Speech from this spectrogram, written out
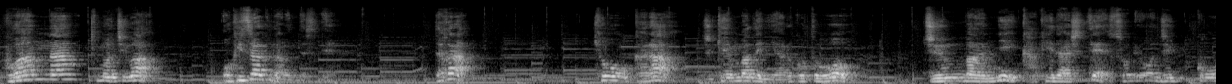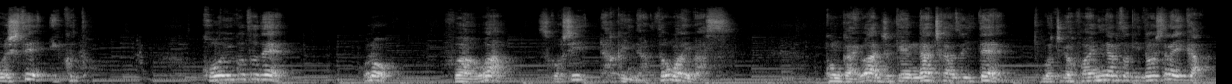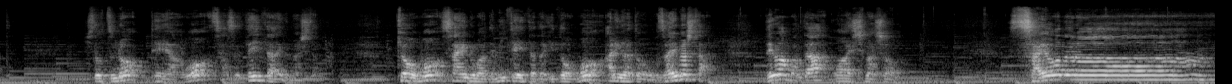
不安な気持ちは起きづらくなるんですね。だから今日から受験までにやることを順番に書き出してそれを実行していくと。こういうことでこの不安は少し楽になると思います。今回は受験が近づいて気持ちが不安になる時どうしたらいいか。一つの提案をさせていただきました。今日も最後まで見ていただきどうもありがとうございました。ではまたお会いしましょう。さようなら。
